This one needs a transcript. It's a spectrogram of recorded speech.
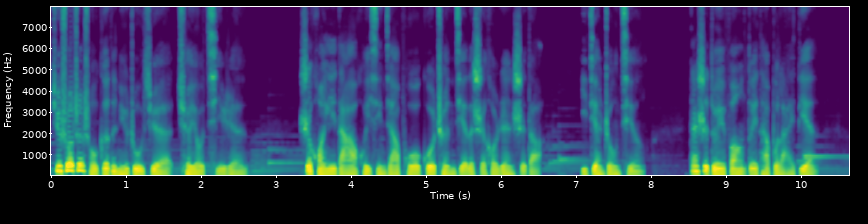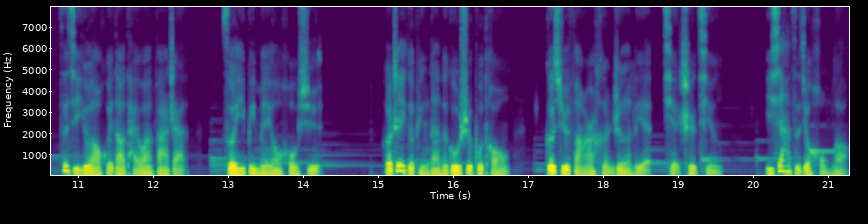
据说这首歌的女主角确有其人，是黄义达回新加坡过春节的时候认识的，一见钟情。但是对方对他不来电，自己又要回到台湾发展，所以并没有后续。和这个平淡的故事不同，歌曲反而很热烈且痴情，一下子就红了。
